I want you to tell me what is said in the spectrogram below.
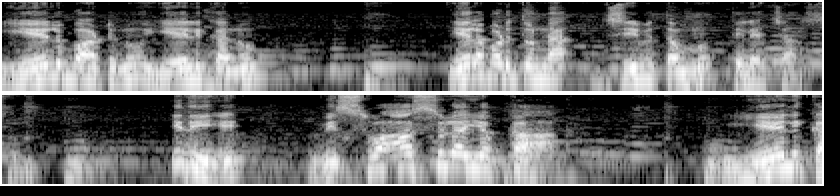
ఏలుబాటును ఏలికను ఏలబడుతున్న జీవితంను తెలియచేస్తుంది. ఇది విశ్వాసుల యొక్క ఏలిక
